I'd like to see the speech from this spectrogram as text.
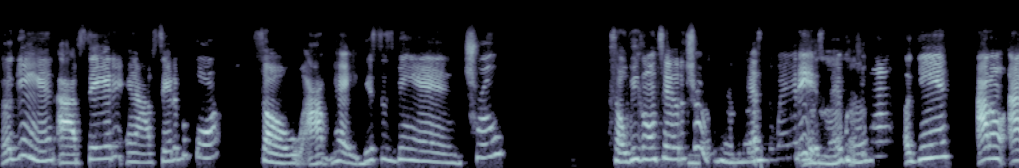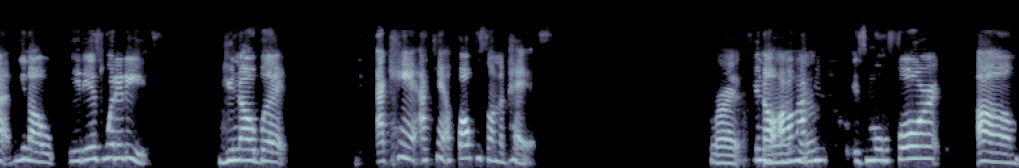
Again, I've said it and I've said it before. So, um, hey, this is being true. So we gonna tell the truth. Mm-hmm. That's the way it is. Mm-hmm. What you want. Again, I don't. I you know it is what it is. You know, but I can't I can't focus on the past. Right. You know, mm-hmm. all I mm-hmm. can do is move forward. Um,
